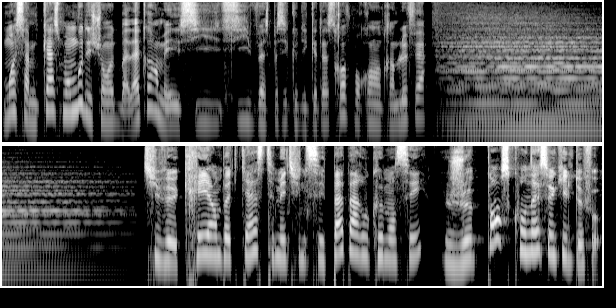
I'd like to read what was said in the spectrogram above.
moi ça me casse mon mood et je suis en mode bah d'accord mais si s'il va se passer que des catastrophes pourquoi on est en train de le faire? Tu veux créer un podcast mais tu ne sais pas par où commencer? Je pense qu'on a ce qu'il te faut.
